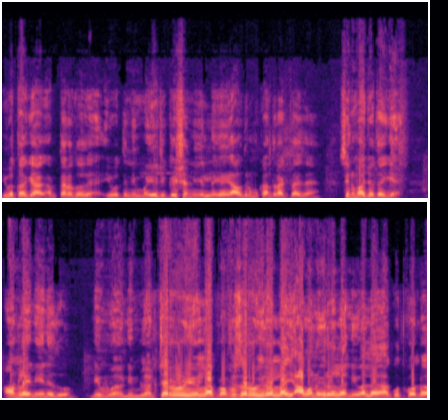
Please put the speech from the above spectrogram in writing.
ಇವತ್ತಾಗೆ ಆಗ್ತಾ ಇರೋದು ಅದೇ. ಇವತ್ತು ನಿಮ್ಮ ಎಜುಕೇಷನ್ ಎಲ್ಲಿ ಯಾವುದ್ರ ಮುಖಾಂತರ ಆಗ್ತಾ ಇದೆ? ಸಿನಿಮಾ ಜೊತೆಗೆ ಆನ್ಲೈನ್ ಏನಿದು? ನಿಮ್ಮ ನಿಮ್ಮ ಲೆಕ್ಚರರು ಇರಲ್ಲ ಪ್ರೊಫೆಸರು ಇರಲ್ಲ ಯಾವನೂ ಇರಲ್ಲ. ನೀವೆಲ್ಲ ಕೂತ್ಕೊಂಡು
